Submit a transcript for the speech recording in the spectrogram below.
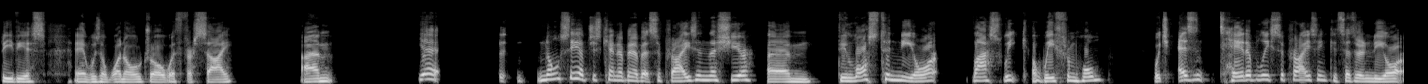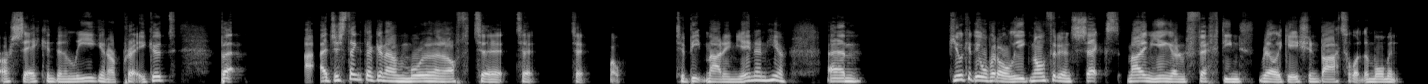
previous uh, was a one-all draw with Versailles. Um, yeah, Nancy have just kind of been a bit surprising this year. Um, they lost to New York last week away from home, which isn't terribly surprising considering New York are second in the league and are pretty good. But I, just think they're going to have more than enough to to to well to beat Marigny in here. Um, if you look at the overall league, Nancy are in sixth, Marigny are in fifteenth relegation battle at the moment.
